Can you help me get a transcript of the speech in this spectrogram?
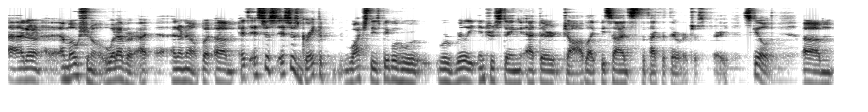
I don't emotional, whatever. I I don't know, but um, it's it's just it's just great to watch these people who were really interesting at their job. Like besides the fact that they were just very skilled, um,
